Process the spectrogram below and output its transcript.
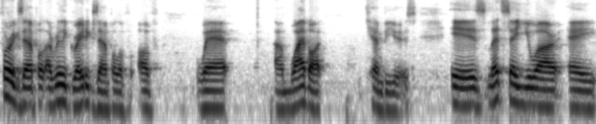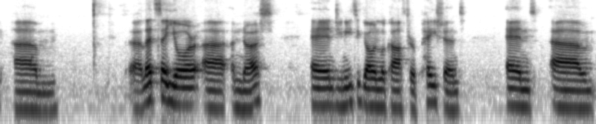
for example, a really great example of, of where um, Ybot can be used is let's say you are a, um, uh, let's say you're uh, a nurse and you need to go and look after a patient and um,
